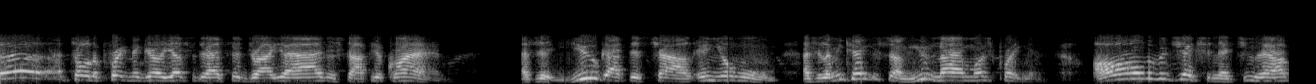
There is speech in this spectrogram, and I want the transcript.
Oh. I told a pregnant girl yesterday, I said, dry your eyes and stop your crying. I said, you got this child in your womb. I said, let me tell you something. You're nine months pregnant. All the rejection that you have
